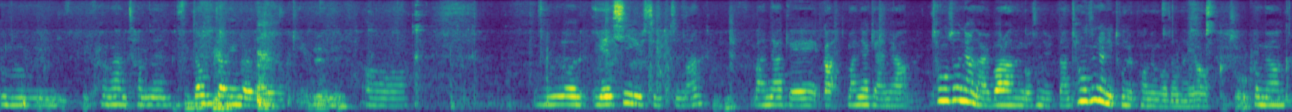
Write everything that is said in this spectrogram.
음, 그러면 저는 부정적인 걸 말해볼게요. 네네. 어, 물론 예시일 수 있지만 만약에 그러니까 만약에 아니라 청소년 알바라는 것은 일단 청소년이 돈을 버는 거잖아요. 그렇죠. 그러면 그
